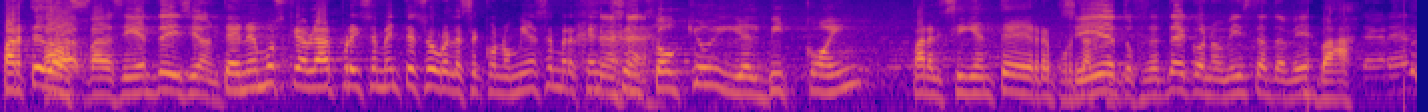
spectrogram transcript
parte para, 2. para la siguiente edición. Tenemos que hablar precisamente sobre las economías emergentes en Tokio y el Bitcoin para el siguiente Sí, reportaje. de tu faceta de economista también. Va. Te agradezco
